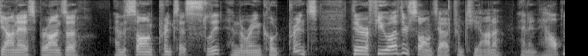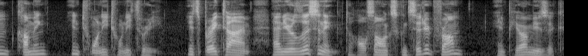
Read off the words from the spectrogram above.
Tiana Esperanza, and the song Princess Slit and the Raincoat Prince. There are a few other songs out from Tiana, and an album coming in 2023. It's break time, and you're listening to All Songs Considered from NPR Music.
